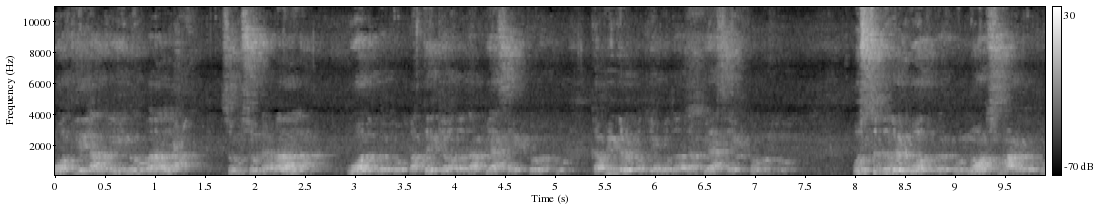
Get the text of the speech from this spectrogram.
ಓದಲಿಲ್ಲ ಅಂದ್ರೆ ಏನೂ ಬರಲ್ಲ. ಸುಮ್ ಸುಮ್ಮನೆ ಬರಲ್ಲ. ಓದಬೇಕು. ಪತ್ರಿಕೆ ಓದೋದು ಅಭ್ಯಾಸ ಇಟ್ಕೋಬೇಕು. ಕವಿಗಳ ಬಗ್ಗೆ ಓದೋದು ಅಭ್ಯಾಸ ಇಟ್ಕೋಬೇಕು. ಪುಸ್ತಕಗಳು ಓದಬೇಕು ನೋಟ್ಸ್ ಮಾಡಬೇಕು.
